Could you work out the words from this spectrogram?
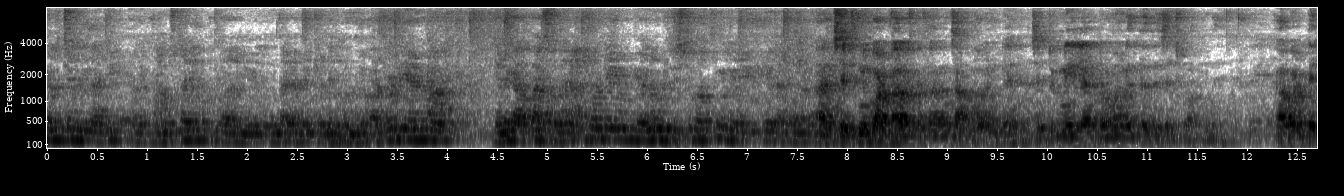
కల్చర్ ఇలాంటి అటువంటి ఏమైనా జరిగే అవకాశం అటువంటి ఏమైనా దృష్టికి వస్తే మీరు ఆ చెట్టుని కొట్టాలని చెప్పాలంటే చెట్టుకు నీళ్ళు పెట్టడం అనేది చచ్చిపోతుంది. కాబట్టి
